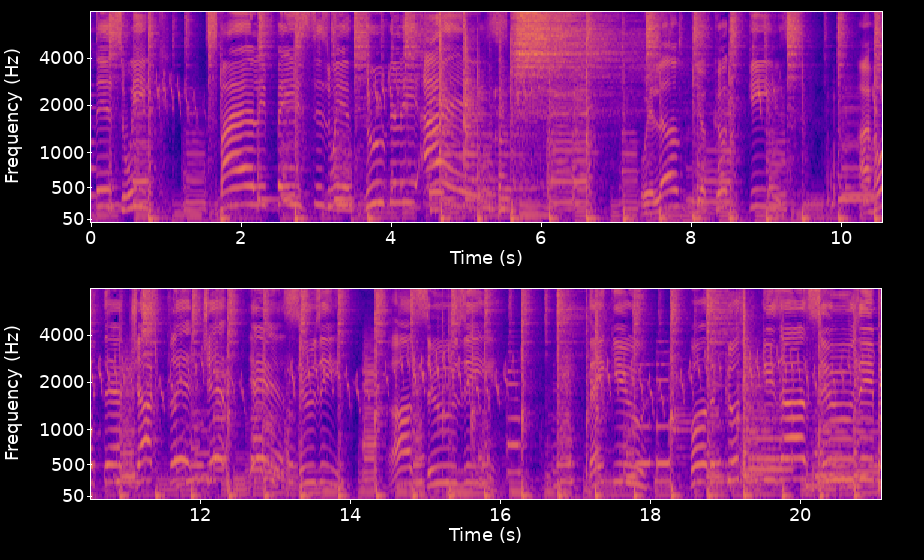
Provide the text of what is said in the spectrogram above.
do this week? Smiley faces with googly eyes. We love your cookies. I hope they're chocolate chip. Yeah, Susie, oh Susie. Thank you for the cookies, ah, Susie B.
